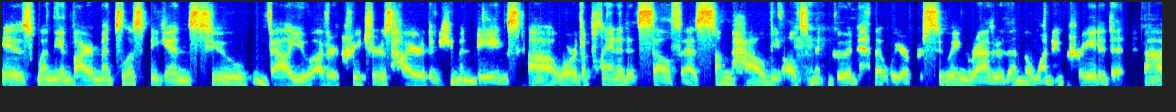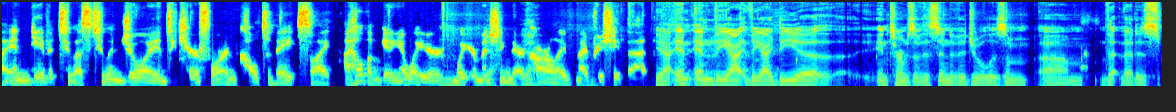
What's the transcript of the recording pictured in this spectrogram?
is when the environmentalist begins to value other creatures higher than human beings uh, or the planet itself as somehow the ultimate good that we are pursuing rather than the one who created it uh, and gave it to us to enjoy and to care for and cultivate. So I, I hope I'm getting at what you're what you're mentioning yeah, there, yeah. Carl. I, I, appreciate that. Yeah, and and the the idea in terms of this individualism um, that that is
